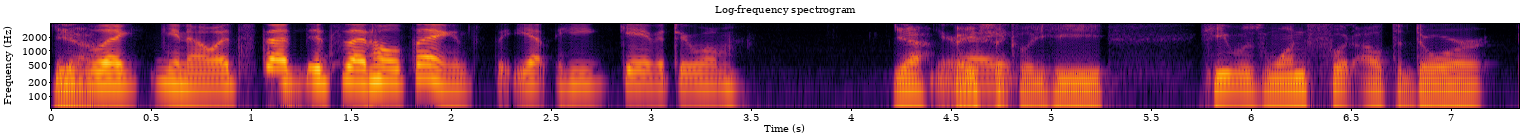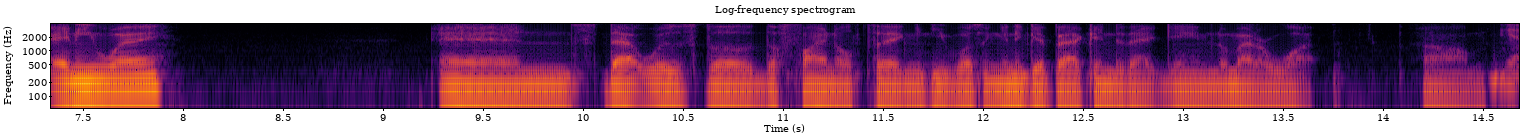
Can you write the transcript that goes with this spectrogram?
He's Yeah. like, you know, it's that it's that whole thing. The, yep, he gave it to him. Yeah, You're right. basically he he was one foot out the door anyway, and that was the the final thing. He wasn't going to get back into that game no matter what. Um, Yeah.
